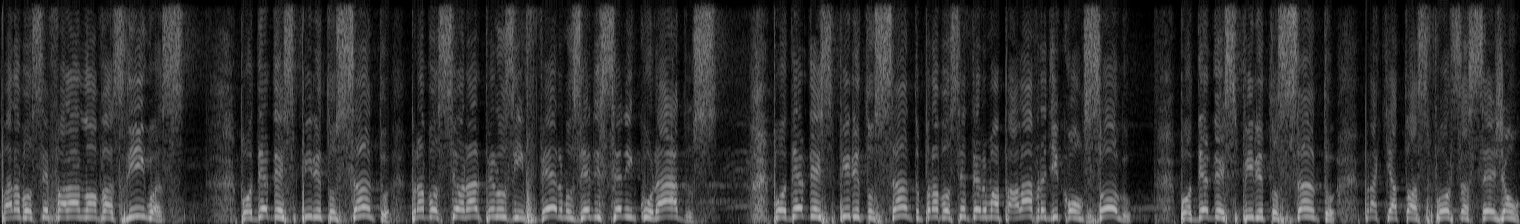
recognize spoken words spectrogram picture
para você falar novas línguas, poder do Espírito Santo para você orar pelos enfermos e eles serem curados. Poder do Espírito Santo para você ter uma palavra de consolo. Poder do Espírito Santo para que as tuas forças sejam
